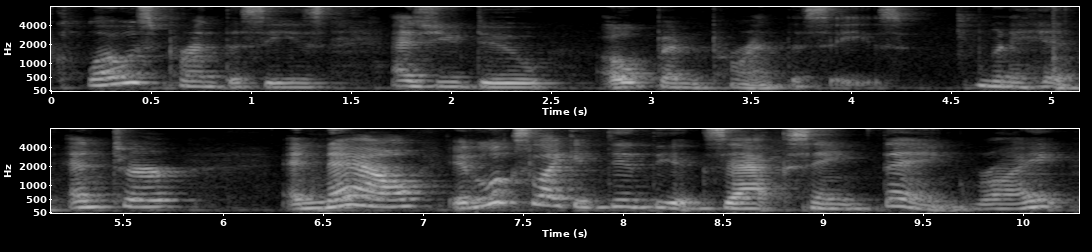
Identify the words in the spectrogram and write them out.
close parentheses as you do open parentheses. I'm going to hit enter and now it looks like it did the exact same thing, right?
